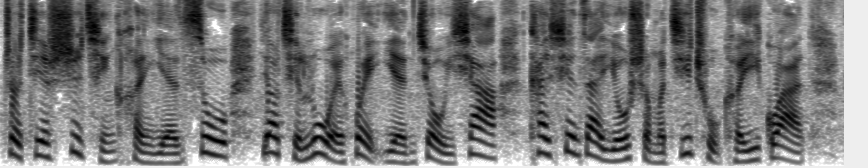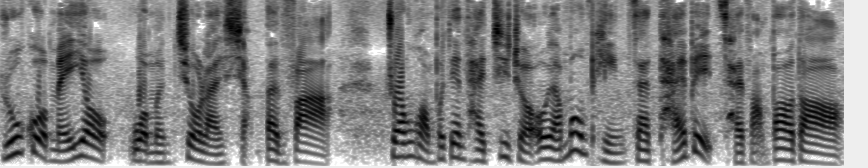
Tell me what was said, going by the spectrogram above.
这件事情很严肃，要请陆委会研究一下，看现在有什么基础可以管。如果没有，我们就来想办法。中央广播电台记者欧阳梦平在台北采访报道。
